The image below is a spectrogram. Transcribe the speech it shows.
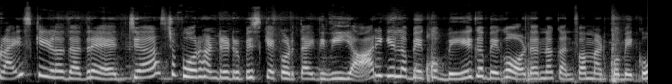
ಪ್ರೈಸ್ ಕೇಳೋದಾದರೆ ಜಸ್ಟ್ ಫೋರ್ ಹಂಡ್ರೆಡ್ ರುಪೀಸ್ಗೆ ಕೊಡ್ತಾ ಇದ್ದೀವಿ. ಯಾರಿಗೆಲ್ಲ ಬೇಕೋ ಬೇಗ ಬೇಗ ಆರ್ಡರ್ನ ಕನ್ಫರ್ಮ್ ಮಾಡ್ಕೋಬೇಕು.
